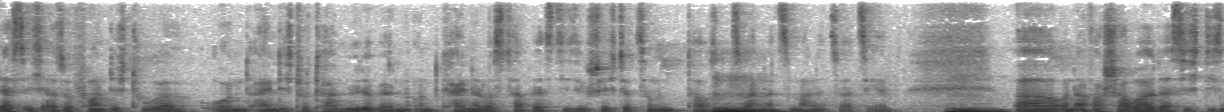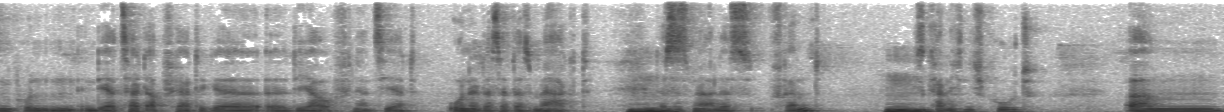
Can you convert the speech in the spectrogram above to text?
dass ich also freundlich tue und eigentlich total müde bin und keine Lust habe, jetzt diese Geschichte zum 1200. Mhm. Male zu erzählen. Mhm. Äh, und einfach schaue, dass ich diesen Kunden in der Zeit abfertige, äh, die er auch finanziert, ohne dass er das merkt. Mhm. Das ist mir alles fremd. Mhm. Das kann ich nicht gut. Ähm,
